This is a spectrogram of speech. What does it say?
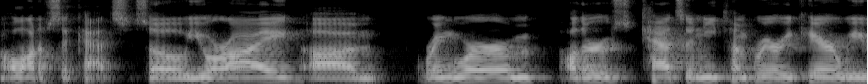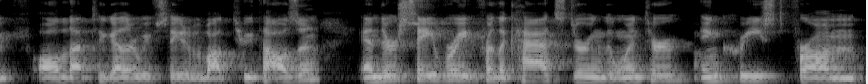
a lot of sick cats. So URI, um, ringworm, other cats that need temporary care. We've all that together. We've saved about 2,000, and their save rate for the cats during the winter increased from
